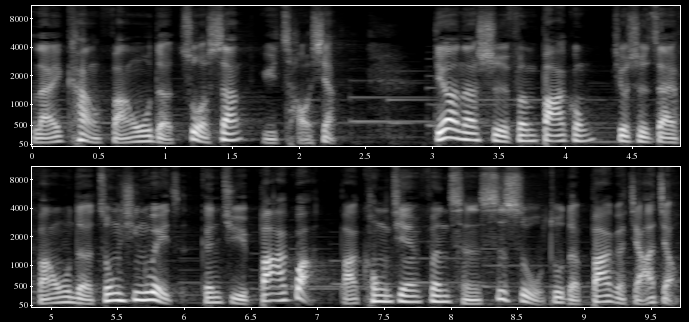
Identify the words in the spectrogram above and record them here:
来看房屋的坐山与朝向。第二呢是分八宫，就是在房屋的中心位置，根据八卦把空间分成四十五度的八个夹角，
